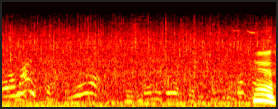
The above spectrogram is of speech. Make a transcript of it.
поламається? Ні. Тут,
